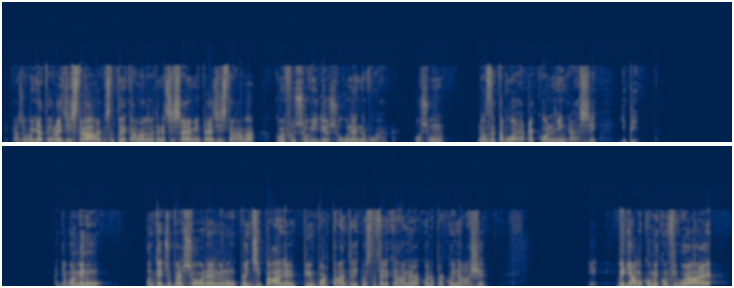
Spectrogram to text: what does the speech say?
Nel caso vogliate registrare questa telecamera dovete necessariamente registrarla come flusso video su un NVR o su un, uno ZVR con gli ingressi IP. Andiamo al menu Conteggio persone il menu principale, il più importante di questa telecamera, quello per cui nasce. E vediamo come configurare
